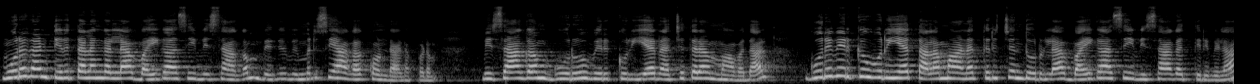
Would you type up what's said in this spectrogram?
முருகன் திருத்தலங்களில் வைகாசி விசாகம் வெகு விமரிசையாக கொண்டாடப்படும். விசாகம் குருவிற்குரிய நட்சத்திரமாவதால் குருவிற்கு உரிய தலமான திருச்செந்தூரில் வைகாசி விசாக திருவிழா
